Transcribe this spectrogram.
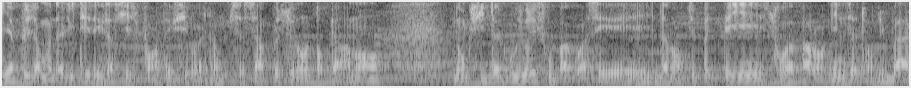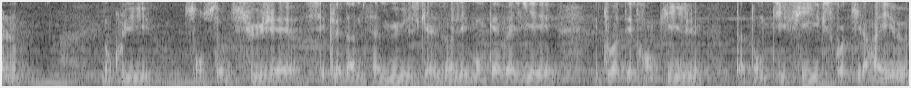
Il y a, plusieurs modalités d'exercice pour un taxi voyant. C'est un peu selon le tempérament. Donc, si tu as le goût du risque ou pas, quoi. C'est d'abord tu peux te payer soit par l'organisateur du bal. Donc lui, son seul sujet, c'est que les dames s'amusent, qu'elles ont les bons cavaliers, et toi, t'es tranquille, t'as ton petit fixe, quoi qu'il arrive.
